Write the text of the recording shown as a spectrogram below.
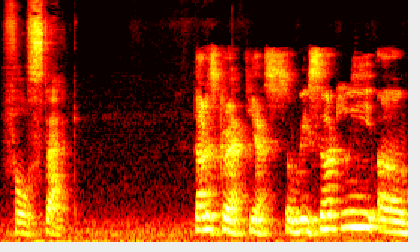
full stack. That is correct, yes. So we certainly uh,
